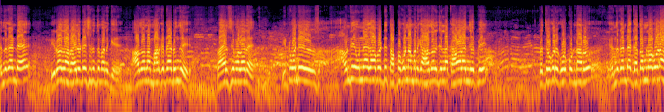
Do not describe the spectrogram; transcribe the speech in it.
ఎందుకంటే ఈరోజు ఆ రైల్వే స్టేషన్ ఉంది మనకి. ఆదోళన మార్కెట్ యార్డ్ ఉంది రాయలసీమలోనే. ఇటువంటి అన్నీ ఉన్నాయి కాబట్టి తప్పకుండా మనకి ఆదోళన జిల్లా కావాలని చెప్పి ప్రతి ఒక్కరు కోరుకుంటున్నారు. ఎందుకంటే గతంలో కూడా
